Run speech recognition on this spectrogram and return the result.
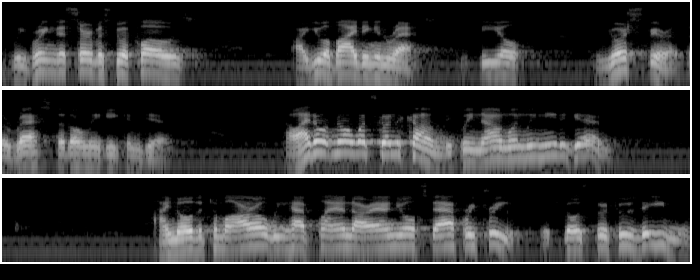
As we bring this service to a close, are you abiding in rest? You feel in your spirit the rest that only He can give. Now, I don't know what's going to come between now and when we meet again. I know that tomorrow we have planned our annual staff retreat which goes through Tuesday evening.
